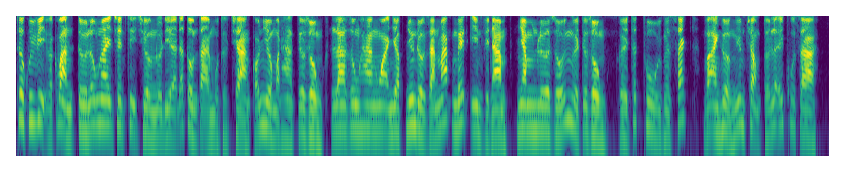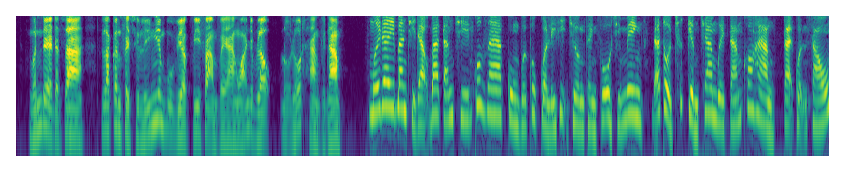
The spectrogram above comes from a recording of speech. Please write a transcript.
Thưa quý vị và các bạn, từ lâu nay trên thị trường nội địa đã tồn tại một thực trạng có nhiều mặt hàng tiêu dùng là dùng hàng ngoại nhập nhưng được dán mác Made in Việt Nam nhằm lừa dối người tiêu dùng, gây thất thu ngân sách và ảnh hưởng nghiêm trọng tới lợi ích quốc gia. Vấn đề đặt ra là cần phải xử lý nghiêm vụ việc vi phạm về hàng hóa nhập lậu, đội lốt hàng Việt Nam. Mới đây, Ban chỉ đạo 389 quốc gia cùng với Cục Quản lý thị trường thành phố Hồ Chí Minh đã tổ chức kiểm tra 18 kho hàng tại quận 6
